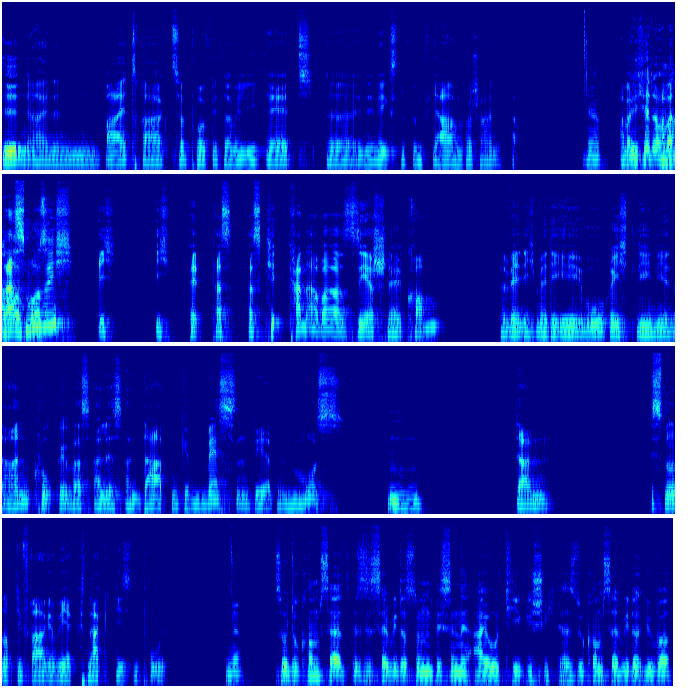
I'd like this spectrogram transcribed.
irgendeinen Beitrag zur Profitabilität äh, in den nächsten fünf Jahren wahrscheinlich habe. Ja, aber, aber das muss ich, ich, ich, äh, das, das kann aber sehr schnell kommen, weil wenn ich mir die EU-Richtlinien angucke, was alles an Daten gemessen werden muss, mhm. dann ist nur noch die Frage, wer knackt diesen Pool. Ja. So, du kommst ja, es ist ja wieder so ein bisschen eine IoT-Geschichte. Also du kommst ja wieder über,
